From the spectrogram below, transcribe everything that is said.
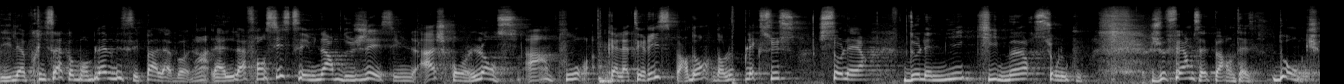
il a pris ça comme emblème, mais c'est pas la bonne. Hein. La, francisque, c'est une arme de jet, c'est une hache qu'on lance hein, pour qu'elle atterrisse pardon, dans le plexus solaire de l'ennemi qui meurt sur le coup. Je ferme cette parenthèse. Donc,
